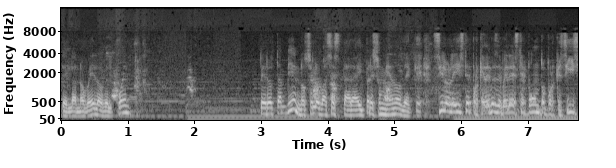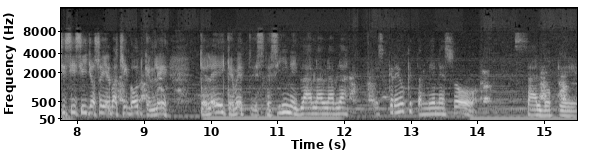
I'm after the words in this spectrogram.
de la novela o del cuento. Pero también no se lo vas a estar ahí presumiendo de que sí lo leíste porque debes de ver este punto, porque sí, sí, sí, sí, yo soy el más chingón que lee, que lee y que ve este cine y bla, bla, bla, bla. Pues creo que también eso, salvo que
